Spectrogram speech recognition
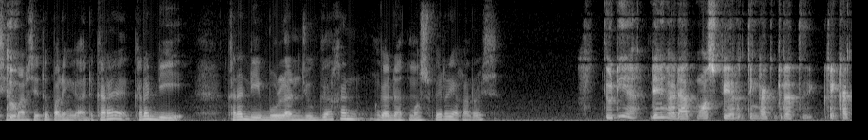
si Itu. Mars itu paling nggak ada karena karena di karena di bulan juga kan nggak ada atmosfer ya kan Royce Itu dia, dia nggak ada atmosfer, tingkat grati, tingkat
